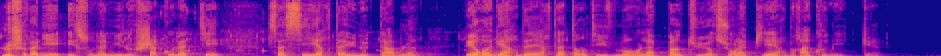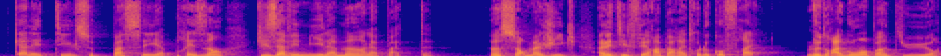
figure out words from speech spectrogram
Le chevalier et son ami le chocolatier s'assirent à une table et regardèrent attentivement la peinture sur la pierre draconique. Qu'allait-il se passer à présent qu'ils avaient mis la main à la pâte? Un sort magique allait-il faire apparaître le coffret? Le dragon en peinture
